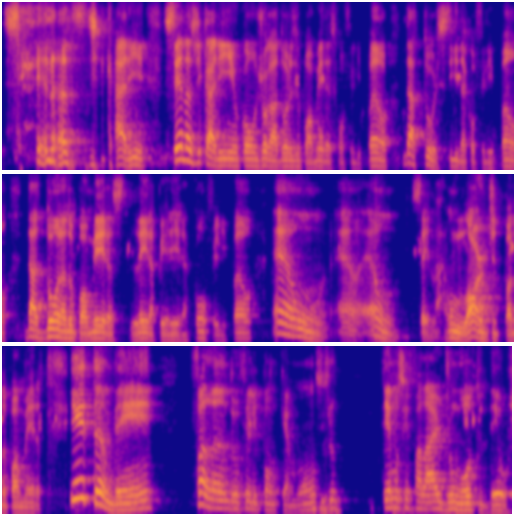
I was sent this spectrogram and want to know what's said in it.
cenas de carinho, cenas de carinho com os jogadores do Palmeiras com o Filipão, da torcida com o Filipão, da dona do Palmeiras, Leira Pereira, com o Filipão. É um, é, é um, sei lá, um lorde do do Palmeiras. E também, falando o Filipão que é monstro, temos que falar de um outro Deus,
